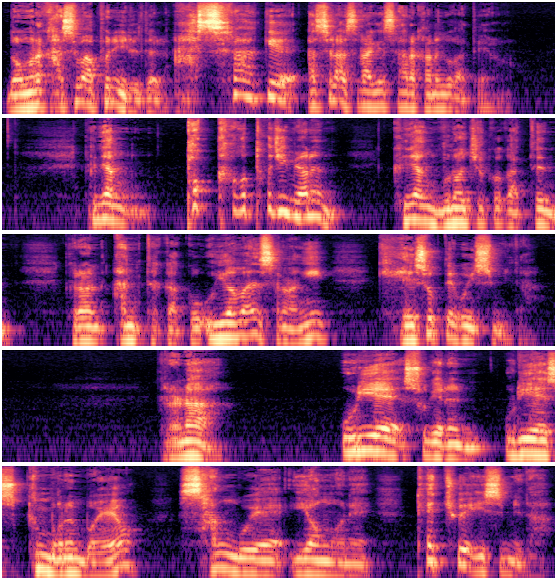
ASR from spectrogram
너무나 가슴 아픈 일들 아슬하게 아슬아슬하게 살아가는 것 같아요. 그냥 톡 하고 터지면은 그냥 무너질 것 같은 그런 안타깝고 위험한 상황이 계속되고 있습니다. 그러나 우리의 속에는 우리의 근본은 뭐예요? 상고의 영혼의 태초에 있습니다.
